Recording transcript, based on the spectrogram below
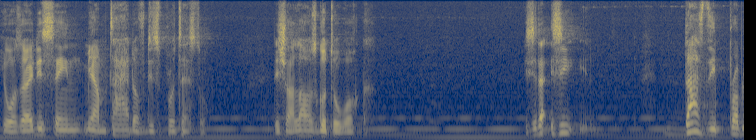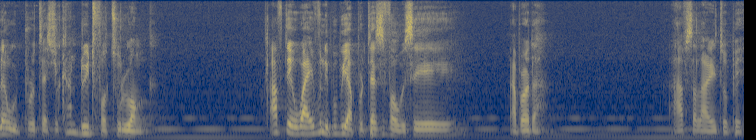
he was already saying, Me, I'm tired of this protest. Oh. They should allow us go to work. You see, that, you see, that's the problem with protest. You can't do it for too long. After a while, even the people you are protesting for will say, My brother, I have salary to pay.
